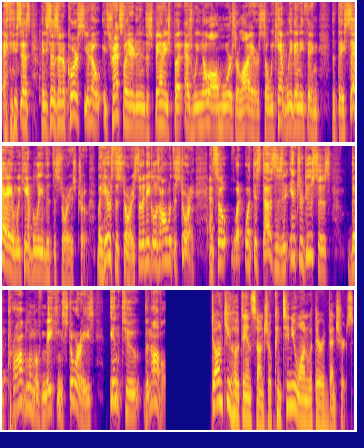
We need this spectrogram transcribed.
and he says, and he says, and of course, you know, it's translated into Spanish, but as we know, all Moors are liars, so we can't believe anything that they say, and we can't believe that the story is true. But here's the story. So then he goes on with the story, and so what what this does is it introduces the problem of making stories into the novel. Don Quixote and Sancho continue on with their adventures,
